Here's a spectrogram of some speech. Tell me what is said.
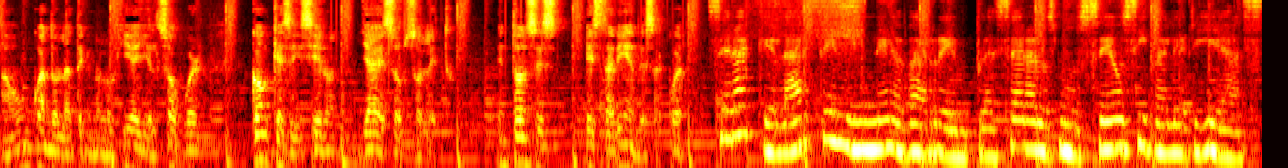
aun cuando la tecnología y el software con que se hicieron ya es obsoleto entonces estaría en desacuerdo. ¿Será que el arte en línea va a reemplazar a los museos y galerías?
